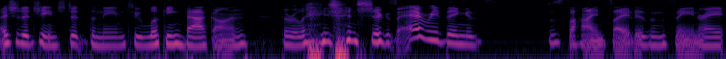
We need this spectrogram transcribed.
I should have changed it the name to "Looking Back on the Relationship" because everything is just the hindsight is insane, right?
